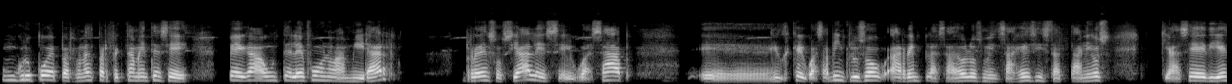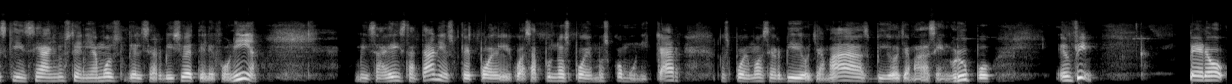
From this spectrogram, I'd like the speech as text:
un grupo de personas perfectamente se pega a un teléfono a mirar redes sociales, el WhatsApp, eh, que el WhatsApp incluso ha reemplazado los mensajes instantáneos que hace 10, 15 años teníamos del servicio de telefonía mensajes instantáneos, que por el WhatsApp nos podemos comunicar, nos podemos hacer videollamadas, videollamadas en grupo, en fin. Pero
